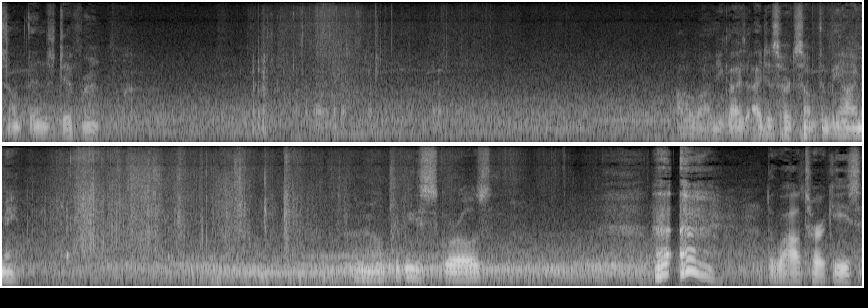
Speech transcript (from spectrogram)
Something's different. Hold on, you guys. I just heard something behind me. Know. It could be squirrels. the wild turkeys.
